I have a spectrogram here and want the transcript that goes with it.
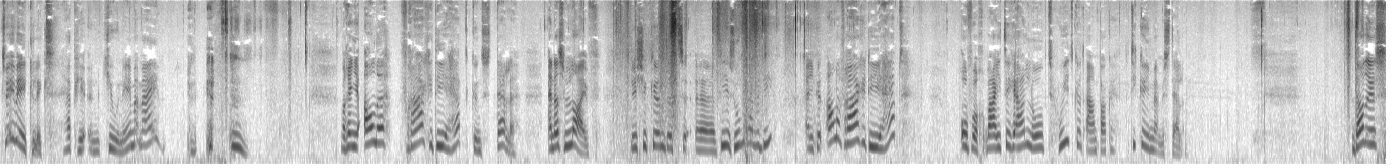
twee wekelijks heb je een QA met mij. waarin je alle vragen die je hebt kunt stellen. En dat is live. Dus je kunt het uh, via Zoom hebben die. En je kunt alle vragen die je hebt over waar je tegenaan loopt, hoe je het kunt aanpakken, die kun je met me stellen dat is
